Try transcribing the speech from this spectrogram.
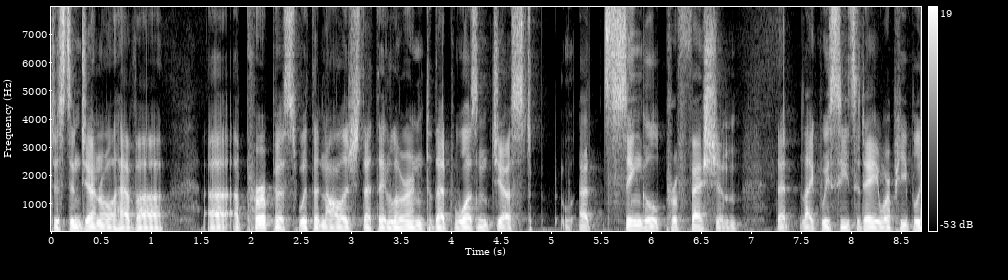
just in general have a a a purpose with the knowledge that they learned that wasn't just a single profession that like we see today where people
